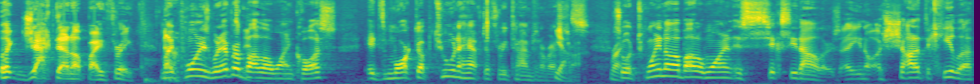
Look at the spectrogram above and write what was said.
like, jack that up by three. My point is, whatever a bottle of wine costs, it's marked up two and a half to three times in a restaurant. Yes, right. So a twenty dollar bottle of wine is sixty dollars. Uh, you know, a shot of tequila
